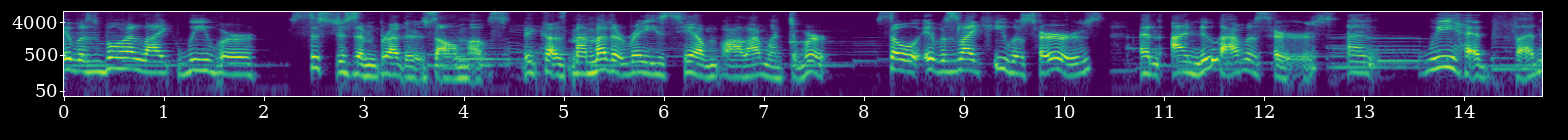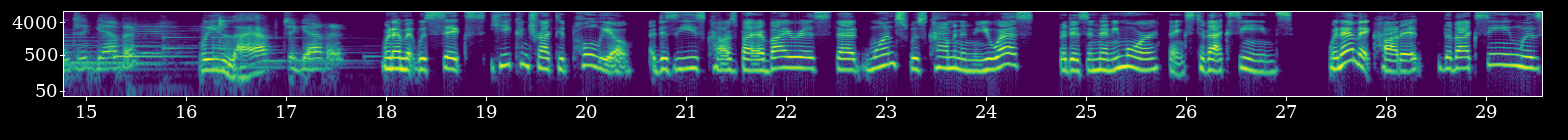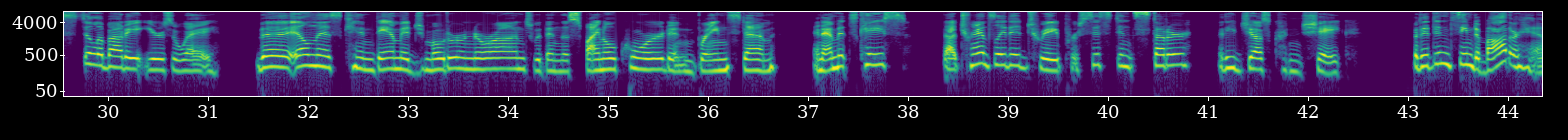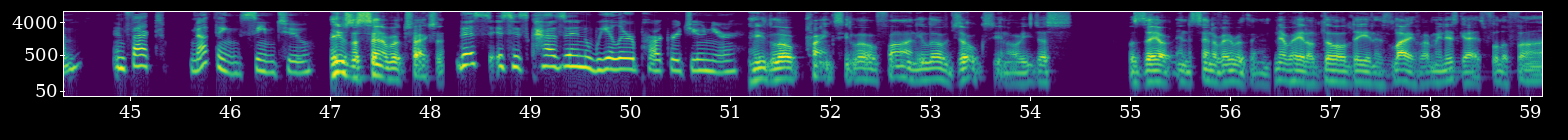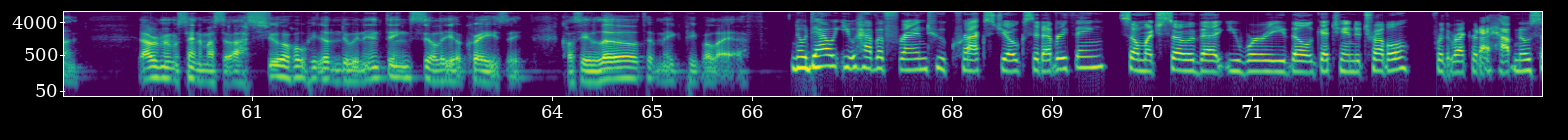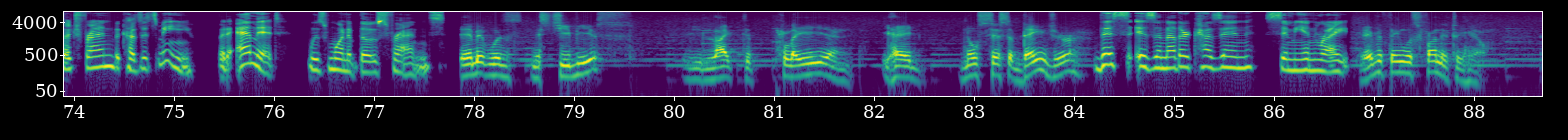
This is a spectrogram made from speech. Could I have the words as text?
it was more like we were sisters and brothers almost because my mother raised him while I went to work. So it was like he was hers and I knew I was hers. And we had fun together. We laughed together. When Emmett was six, he contracted polio, a disease caused by a virus that once was common in the US, but isn't anymore thanks to vaccines. When Emmett caught it, the vaccine was still about eight years away. The illness can damage motor neurons within the spinal cord and brainstem. In Emmett's case, that translated to a persistent stutter that he just couldn't shake. But it didn't seem to bother him. In fact, nothing seemed to. He was a center of attraction. This is his cousin, Wheeler Parker Jr. He loved pranks, he loved fun, he loved jokes, you know, he just was there in the center of everything. Never had a dull day in his life. I mean, this guy is full of fun. I remember saying to myself, I sure hope he doesn't do anything silly or crazy because he loved to make people laugh. No doubt you have a friend who cracks jokes at everything, so much so that you worry they'll get you into trouble. For the record, I have no such friend because it's me. But Emmett was one of those friends. Emmett was mischievous. He liked to play and he had no sense of danger. This is another cousin, Simeon Wright. Everything was funny to him.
